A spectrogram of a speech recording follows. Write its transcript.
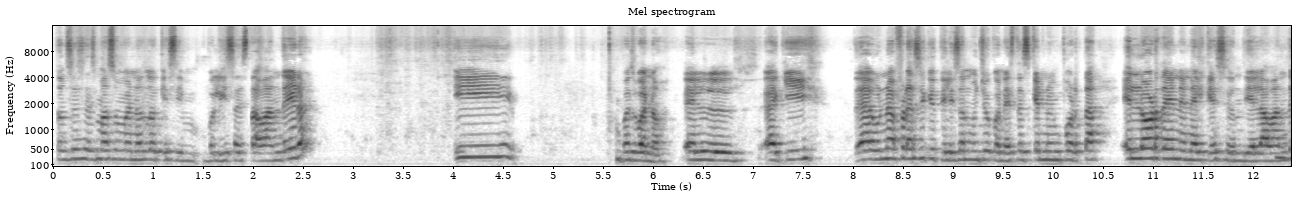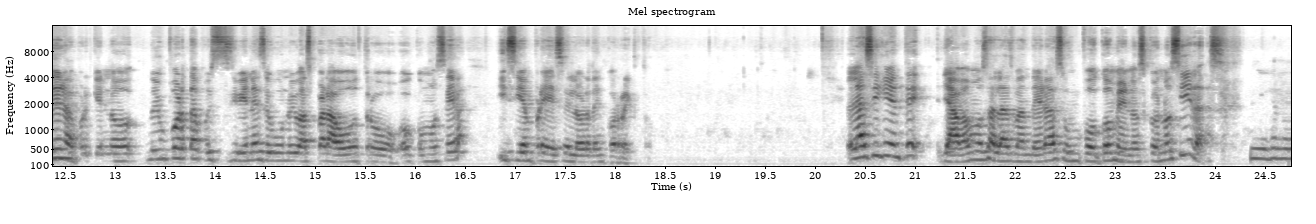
Entonces es más o menos lo que simboliza esta bandera. Y pues bueno, el, aquí una frase que utilizan mucho con esta es que no importa el orden en el que se hundía la bandera, porque no, no importa pues si vienes de uno y vas para otro o como sea, y siempre es el orden correcto. La siguiente, ya vamos a las banderas un poco menos conocidas. Sí, bueno,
